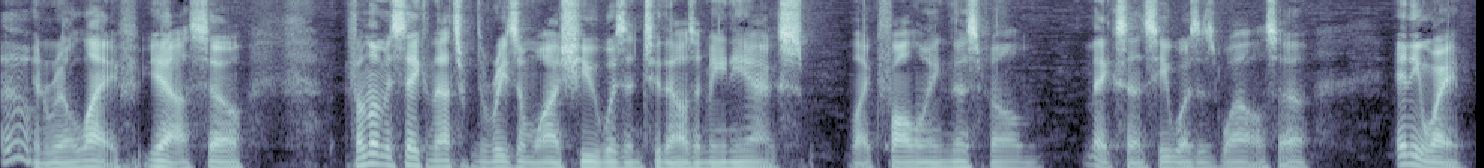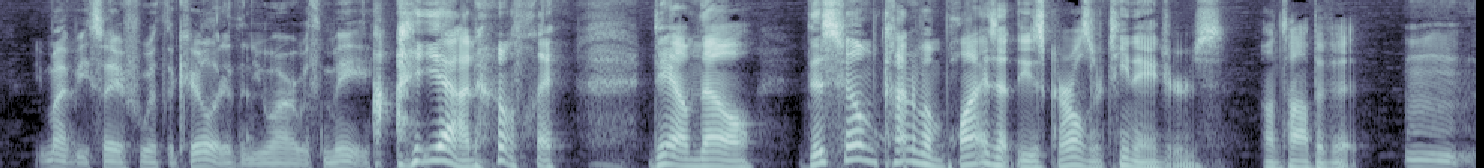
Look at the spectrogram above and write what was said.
Oh. in real life. Yeah, so if I'm not mistaken, that's the reason why she was in 2000 Maniacs, like following this film. Makes sense. He was as well. So, anyway, You might be safer with the killer than you are with me. yeah, no, like, damn, no. This film kind of implies that these girls are teenagers on top of it, Mm.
